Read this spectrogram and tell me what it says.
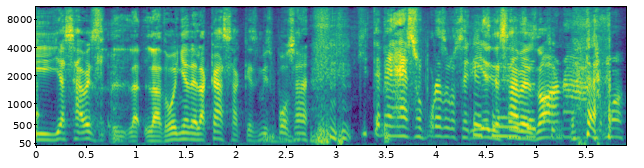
y ya sabes, la, la dueña de la casa, que es mi esposa, quíteme eso, puras groserías, ya sabes, no, no, ¿cómo?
